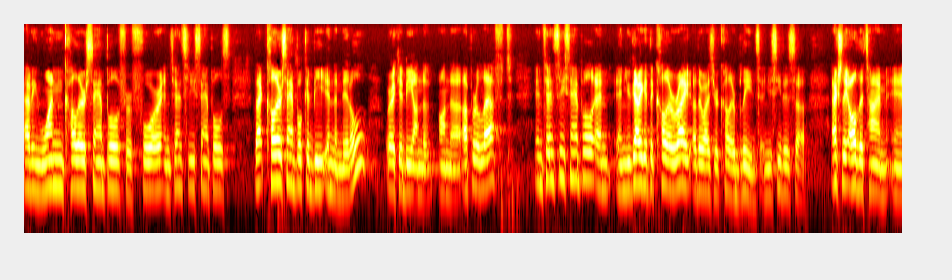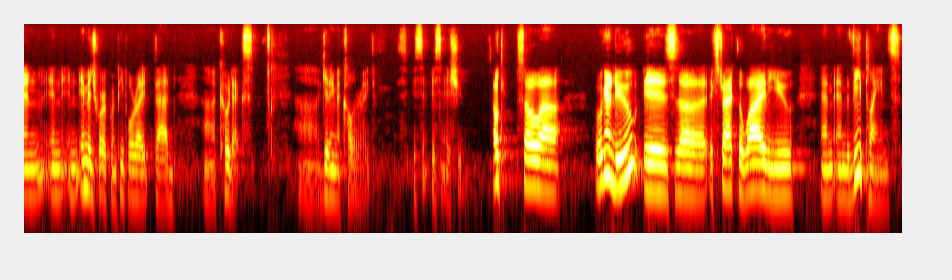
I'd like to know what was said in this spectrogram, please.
having one color sample for four intensity samples, that color sample could be in the middle or it could be on the, on the upper left intensity sample, and, and you gotta get the color right, otherwise your color bleeds. And you see this uh, actually all the time in, in, in, image work when people write bad uh, codecs. Uh, getting the color right is, an issue. Okay, so uh, what we're gonna do is uh, extract the Y, the U, and, and the V planes.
